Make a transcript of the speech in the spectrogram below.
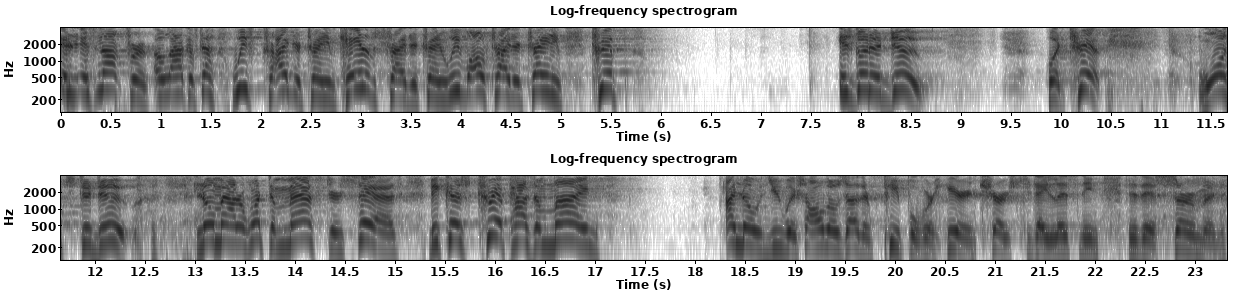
and it's not for a lack of time. We've tried to train him. Caleb's tried to train him. We've all tried to train him. Trip is going to do what Trip wants to do, no matter what the master says, because Trip has a mind. I know you wish all those other people were here in church today listening to this sermon.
